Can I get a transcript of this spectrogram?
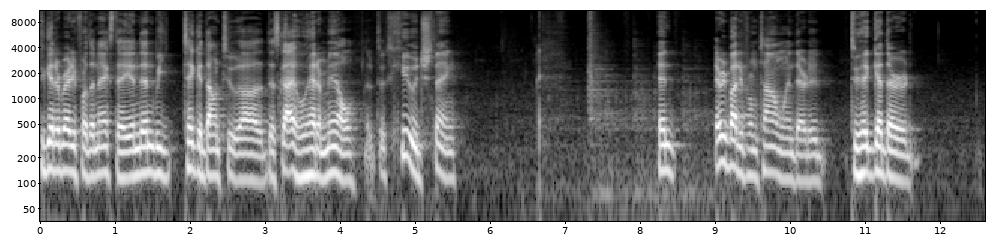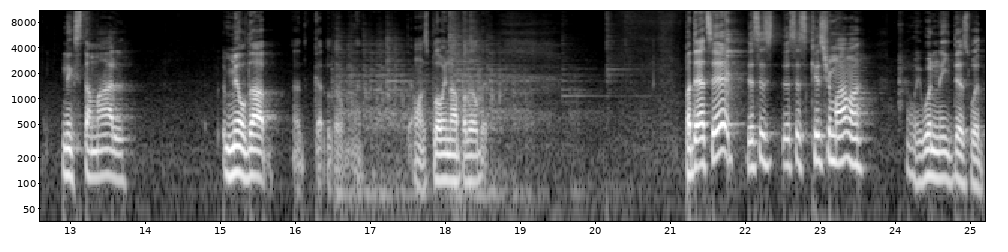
to get it ready for the next day. And then we take it down to uh, this guy who had a mill. It's a huge thing. And everybody from town went there to, to get their nixtamal milled up. got a little, that one's blowing up a little bit. But that's it. This is this is Kiss Your Mama. We wouldn't eat this with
